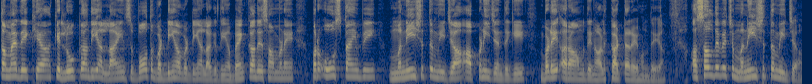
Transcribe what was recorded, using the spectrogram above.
ਤਾਂ ਮੈਂ ਦੇਖਿਆ ਕਿ ਲੋਕਾਂ ਦੀਆਂ ਲਾਈਨਸ ਬਹੁਤ ਵੱਡੀਆਂ ਵੱਡੀਆਂ ਲੱਗਦੀਆਂ ਬੈਂਕਾਂ ਦੇ ਸਾਹਮਣੇ, ਪਰ ਉਸ ਟਾਈਮ ਵੀ ਮਨੀਸ਼ ਤਮੀਜਾ ਆਪਣੀ ਜ਼ਿੰਦਗੀ ਬੜੇ ਆਰਾਮ ਦੇ ਨਾਲ ਕੱਟ ਰਹੇ ਹੁੰਦੇ ਆ। ਅਸਲ ਦੇ ਵਿੱਚ ਮਨੀਸ਼ ਤਮੀਜਾ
